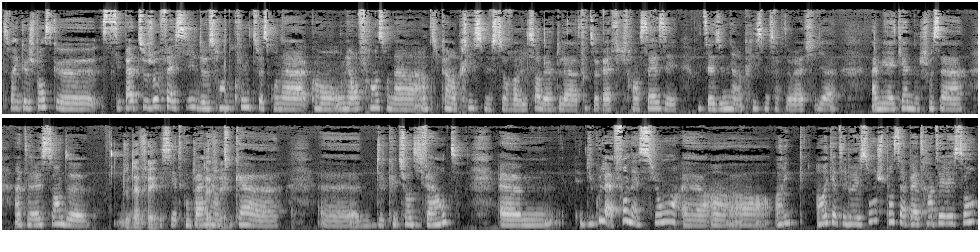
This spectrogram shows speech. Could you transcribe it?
C'est vrai que je pense que c'est pas toujours facile de se rendre compte parce qu'on a, quand on est en France, on a un petit peu un prisme sur l'histoire de, la photographie française et aux États-Unis un prisme sur la photographie américaine. Donc je trouve ça intéressant de, tout à fait. essayer de comparer en tout cas euh, euh, de cultures différentes. Euh, du coup, la fondation euh, Henri, Henri je pense que ça peut être intéressant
